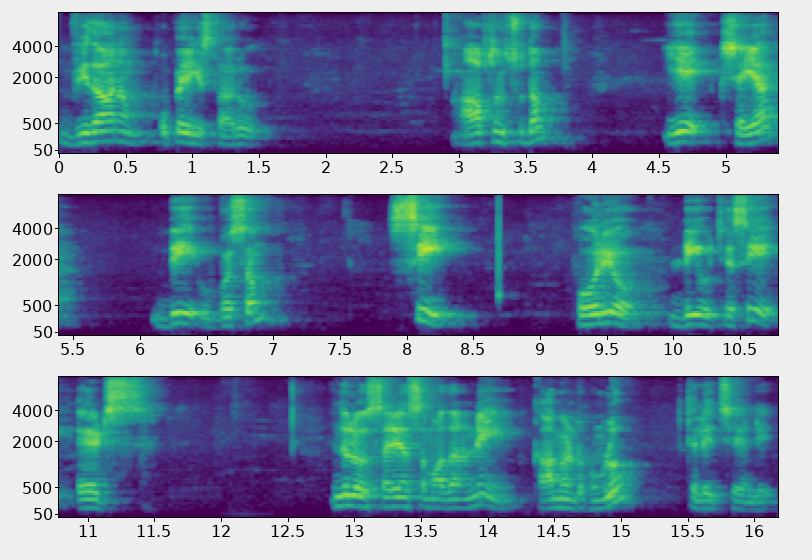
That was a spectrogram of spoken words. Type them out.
విధానం ఉపయోగిస్తారు? ఆప్షన్స్ చూద్దాం. ఏ క్షయ బి ఉబ్బసం సి పోలియో డి వచ్చేసి ఎయిడ్స్. ఇందులో సరైన సమాధానాన్ని కామెంట్ రూపంలో తెలియచేయండి.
